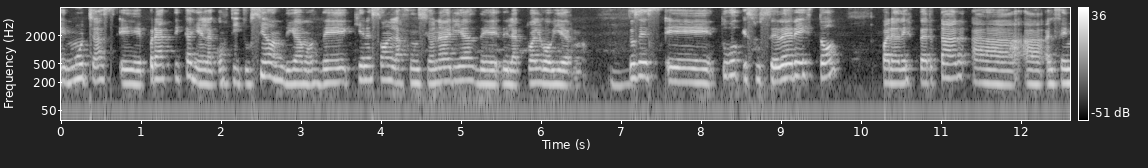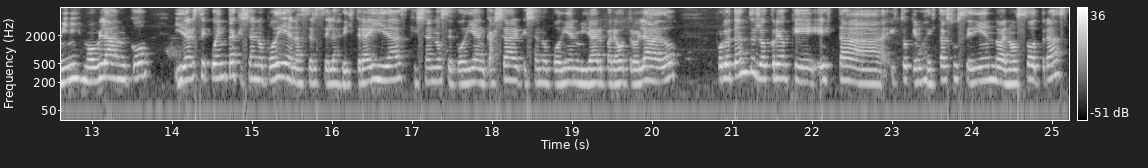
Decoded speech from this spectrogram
en muchas eh, prácticas y en la constitución, digamos, de quiénes son las funcionarias de- del actual gobierno. Entonces, eh, tuvo que suceder esto para despertar a- a- al feminismo blanco y darse cuenta que ya no podían hacerse las distraídas, que ya no se podían callar, que ya no podían mirar para otro lado. Por lo tanto, yo creo que esta, esto que nos está sucediendo a nosotras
